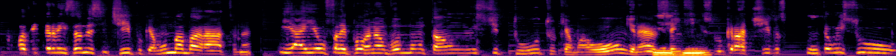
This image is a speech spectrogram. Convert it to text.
para fazer intervenção desse tipo, que é muito mais barato, né? E aí eu falei, pô, não, vamos montar um instituto, que é uma ONG, né? Uhum. Sem fins lucrativos. Então isso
